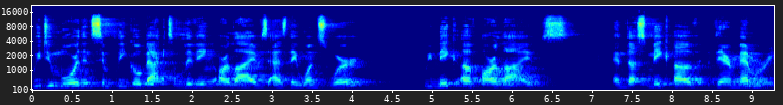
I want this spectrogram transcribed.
We do more than simply go back to living our lives as they once were. We make of our lives, and thus make of their memory,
